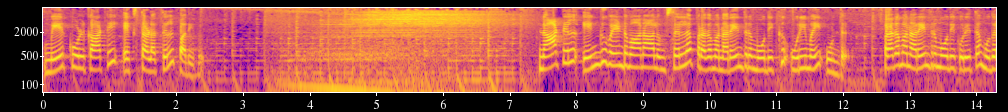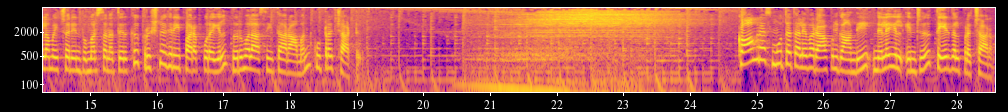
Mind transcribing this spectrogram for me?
மேற்கோள் காட்டி எக்ஸ் தளத்தில் பதிவு. நாட்டில் எங்கு வேண்டுமானாலும் செல்ல பிரதமர் நரேந்திர மோடிக்கு உரிமை உண்டு. பிரதமர் நரேந்திர மோடி குறித்த முதலமைச்சரின் விமர்சனத்திற்கு கிருஷ்ணகிரி பரப்புரையில் நிர்மலா சீதாராமன் குற்றச்சாட்டு. காங்கிரஸ் மூத்த தலைவர் ராகுல் காந்தி நிலையில் இன்று தேர்தல் பிரச்சாரம்.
